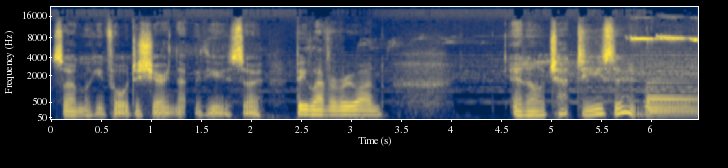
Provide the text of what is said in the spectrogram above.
So I'm looking forward to sharing that with you. So big love, everyone and I'll chat to you soon.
